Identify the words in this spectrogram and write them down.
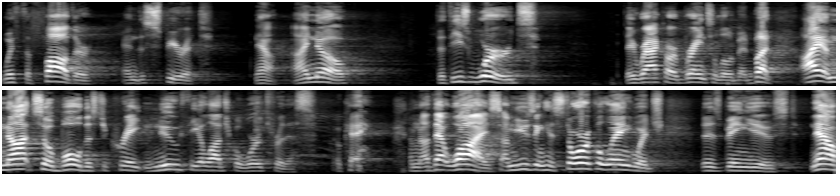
with the Father and the Spirit. Now, I know that these words they rack our brains a little bit, but I am not so bold as to create new theological words for this, okay? I'm not that wise. I'm using historical language that is being used. Now,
